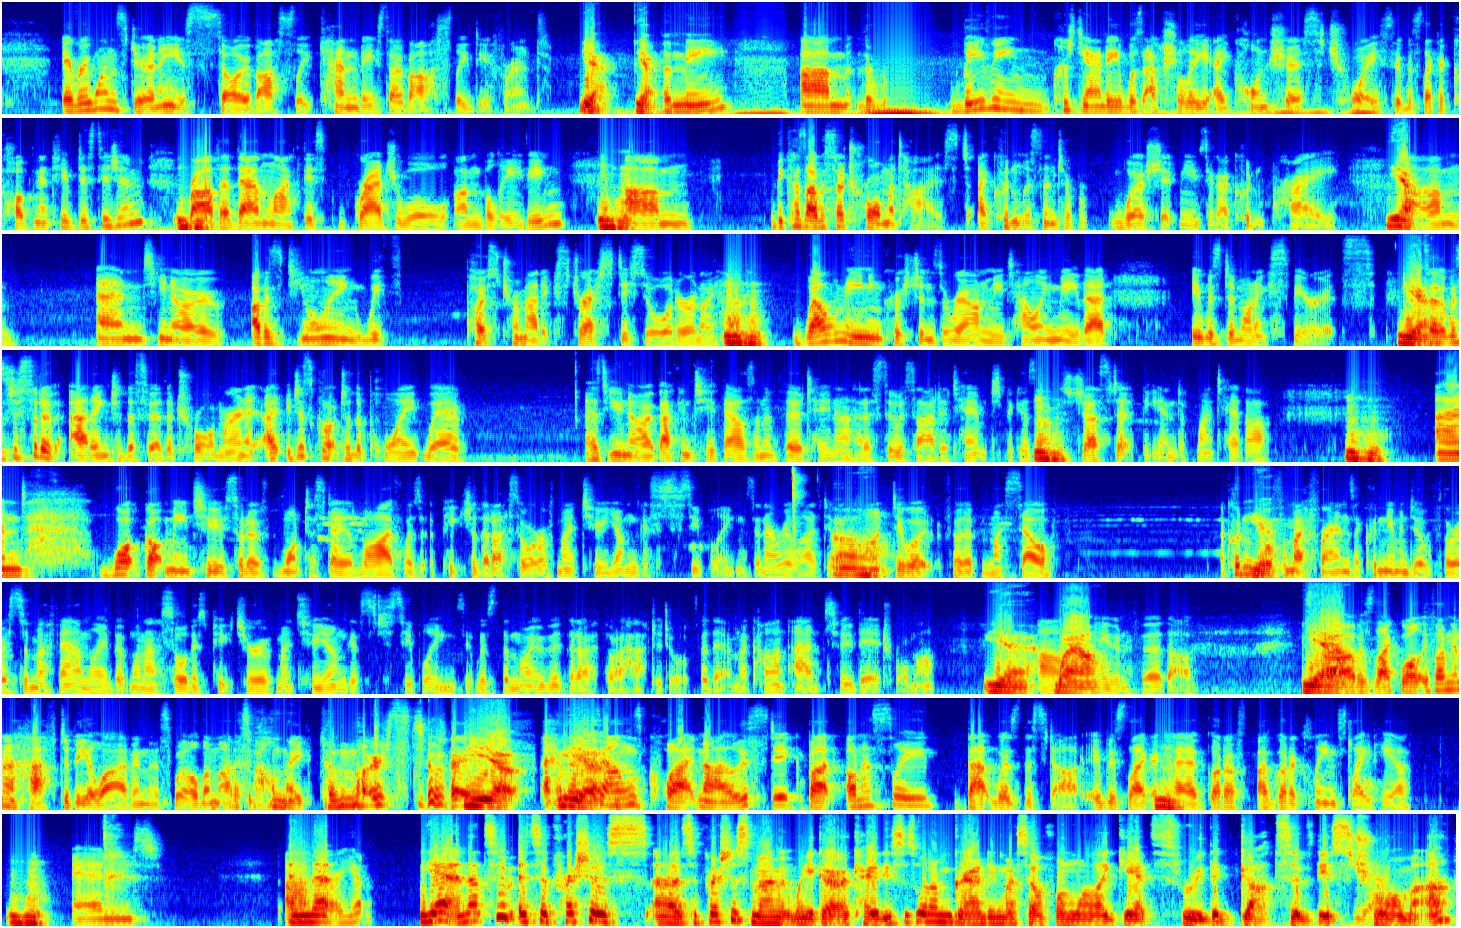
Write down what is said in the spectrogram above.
everyone's journey is so vastly can be so vastly different. Yeah, yeah. For me, um, the leaving Christianity was actually a conscious choice. It was like a cognitive decision mm-hmm. rather than like this gradual unbelieving. Mm-hmm. Um, because I was so traumatized, I couldn't listen to worship music. I couldn't pray. Yeah. Um, and you know, I was dealing with post traumatic stress disorder, and I had mm-hmm. well meaning Christians around me telling me that it was demonic spirits. Yeah. So it was just sort of adding to the further trauma. And it, it just got to the point where, as you know, back in 2013, I had a suicide attempt because mm-hmm. I was just at the end of my tether. Mm-hmm. And what got me to sort of want to stay alive was a picture that I saw of my two youngest siblings. And I realized if oh. I can't do it for myself, I couldn't yeah. do it for my friends. I couldn't even do it for the rest of my family. But when I saw this picture of my two youngest siblings, it was the moment that I thought I have to do it for them. I can't add to their trauma. Yeah. Um, wow. Even further. Yeah. So I was like, well, if I'm going to have to be alive in this world, I might as well make the most of it. Yeah. And that yeah. sounds quite nihilistic, but honestly, that was the start. It was like, okay, mm. I've got a, I've got a clean slate here, mm-hmm. and and um, that, sorry, yep. Yeah, and that's a it's a precious uh, it's a precious moment where you go, okay, this is what I'm grounding myself on while I get through the guts of this yeah. trauma.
